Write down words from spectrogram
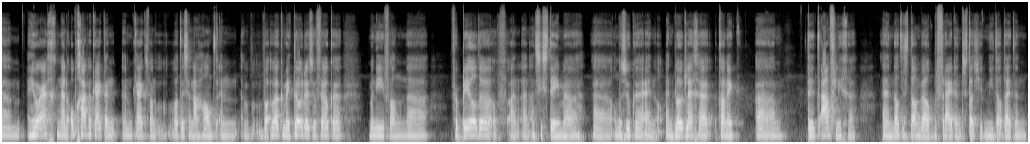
um, heel erg naar de opgave kijkt en, en kijkt van wat is er naar hand en welke methodes of welke manier van uh, verbeelden of aan, aan, systemen uh, onderzoeken en, en blootleggen kan ik uh, dit aanvliegen. En dat is dan wel bevrijdend. Dus dat je niet altijd een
